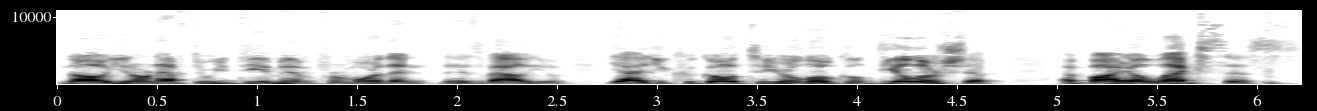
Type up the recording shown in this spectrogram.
no, you don't have to redeem him for more than his value? Yeah, you could go to your local dealership and buy a Lexus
